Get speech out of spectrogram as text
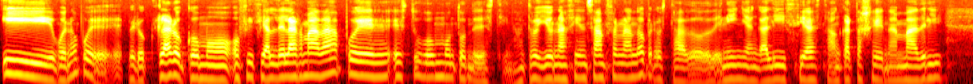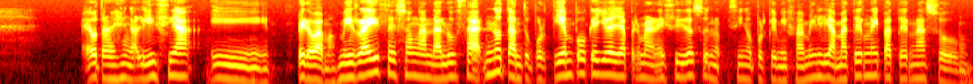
Y bueno, pues, pero claro, como oficial de la Armada, pues estuvo un montón de destinos. Entonces yo nací en San Fernando, pero he estado de niña en Galicia, he estado en Cartagena, en Madrid, otra vez en Galicia, y, pero vamos, mis raíces son andaluzas, no tanto por tiempo que yo haya permanecido, sino porque mi familia materna y paterna son,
